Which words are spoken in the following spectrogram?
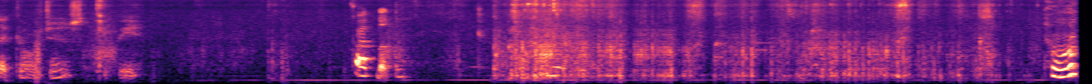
Ne gördüğünüz gibi. Katladım. Tamam.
